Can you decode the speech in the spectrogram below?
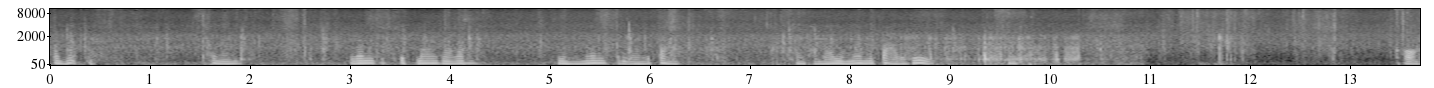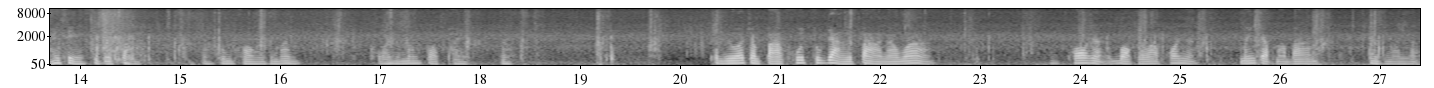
ตอนเนี้ยผมเริ่มจะคิดมากแล้วว่าลุงมั่นเป็นอะไรหรือเปล่าใคร ทำร้ายลุงมั่นหรือเปล่าพี่ ขอให้สิ่งศักดิ์สิทธิ์ต่ามาคุ้มครองลุงมั่นขอให้ลุงมั่นปลอดภัยนะผมรู้ว่าจำปาพูดทุกอย่างหรือเปล่านะว่า พ่อเนี่ยบอกแล้วว่าพ่อเนี่ยไม่กลับมาบ้านหนึ่งวันละ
